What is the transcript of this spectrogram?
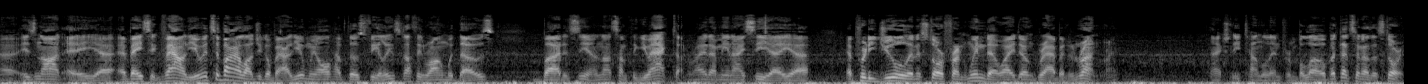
uh, is not a, uh, a basic value. It's a biological value, and we all have those feelings. Nothing wrong with those, but it's you know not something you act on, right? I mean, I see a uh, a pretty jewel in a storefront window, I don't grab it and run, right? Actually tunnel in from below, but that's another story.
